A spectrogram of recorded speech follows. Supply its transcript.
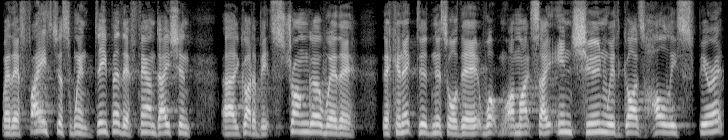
where their faith just went deeper, their foundation uh, got a bit stronger, where their, their connectedness or their, what I might say, in tune with God's Holy Spirit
